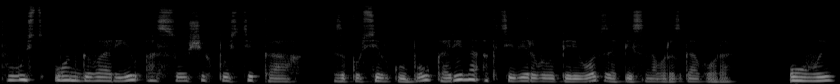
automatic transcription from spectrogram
«Пусть он говорил о сущих пустяках». Закусив губу, Карина активировала перевод записанного разговора. «Увы,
